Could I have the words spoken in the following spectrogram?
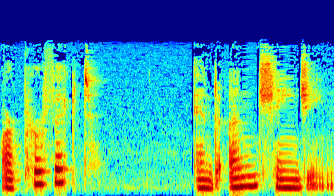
are perfect and unchanging.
